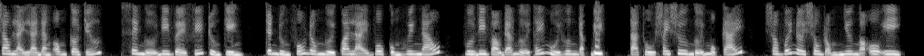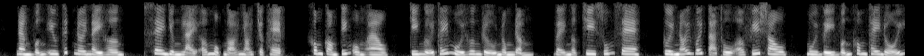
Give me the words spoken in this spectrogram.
sao lại là đàn ông cơ chứ, xe ngựa đi về phía trường kiền, trên đường phố đông người qua lại vô cùng huyên náo, vừa đi vào đã ngửi thấy mùi hương đặc biệt, tạ thù say sưa ngửi một cái, so với nơi sâu rộng như ngõ ô y, nàng vẫn yêu thích nơi này hơn, xe dừng lại ở một ngõ nhỏ chật hẹp, không còn tiếng ồn ào, chỉ ngửi thấy mùi hương rượu nồng đậm, vệ ngật chi xuống xe, cười nói với tạ thù ở phía sau, mùi vị vẫn không thay đổi,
